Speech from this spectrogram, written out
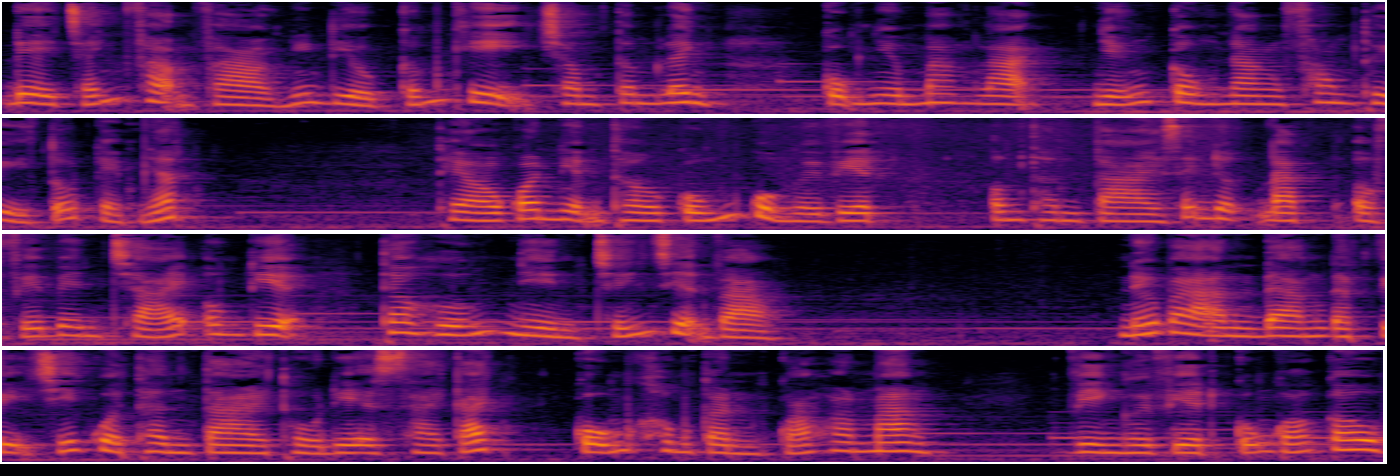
để tránh phạm vào những điều cấm kỵ trong tâm linh cũng như mang lại những công năng phong thủy tốt đẹp nhất. Theo quan niệm thờ cúng của người Việt, ông thần tài sẽ được đặt ở phía bên trái ông địa theo hướng nhìn chính diện vào. Nếu bạn đang đặt vị trí của thần tài thổ địa sai cách cũng không cần quá hoang mang. Vì người Việt cũng có câu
